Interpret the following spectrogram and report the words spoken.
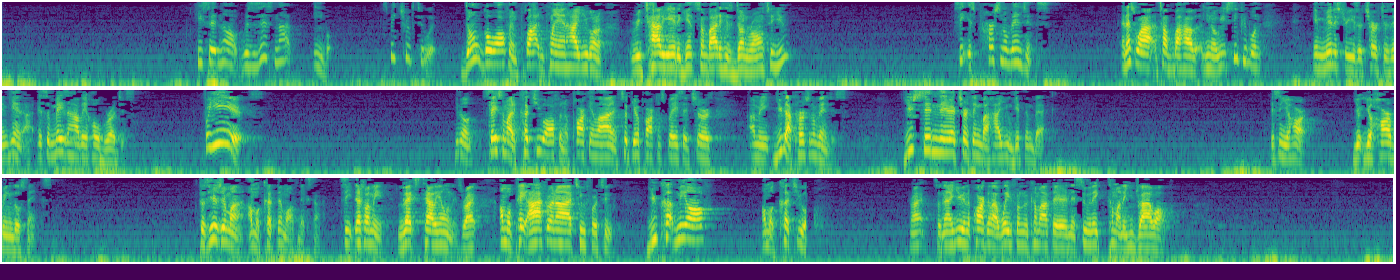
He said, No, resist not evil. Speak truth to it. Don't go off and plot and plan how you're going to retaliate against somebody who's done wrong to you. See, it's personal vengeance. And that's why I talk about how, you know, you see people in, in ministries or churches, and again, it's amazing how they hold grudges. For years. You know, say somebody cut you off in a parking lot and took your parking space at church. I mean, you got personal vengeance. You sitting there at church thinking about how you can get them back. It's in your heart. You're, you're harboring those things. Because here's your mind. I'm going to cut them off next time. See, that's what I mean. Lex talionis, right? I'm going to pay eye for an eye, two for a two. You cut me off, I'm going to cut you off. Right? So now you're in the parking lot waiting for them to come out there, and then soon they come out and you drive off.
